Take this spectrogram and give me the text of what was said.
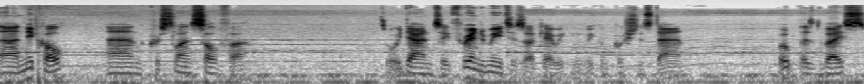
uh, nickel and crystalline sulfur. So what are we down to? 300 meters. Okay, we can we can push this down. Oh, there's the base.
